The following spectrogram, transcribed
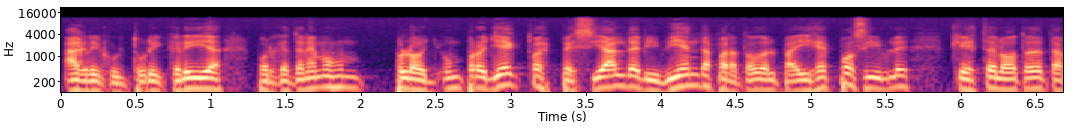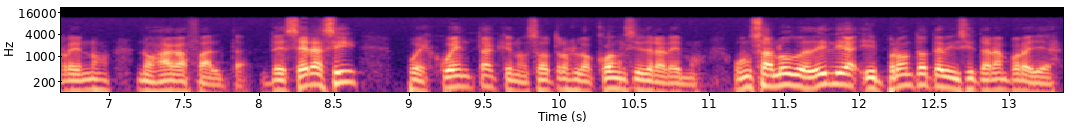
Agricultura y Cría, porque tenemos un, un proyecto especial de viviendas para todo el país. Es posible que este lote de terrenos nos haga falta. De ser así, pues cuenta que nosotros lo consideraremos. Un saludo, Edilia, y pronto te visitarán por allá.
